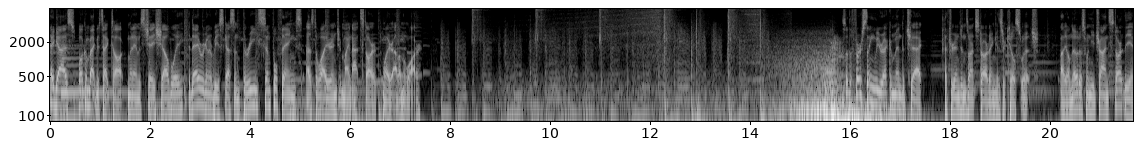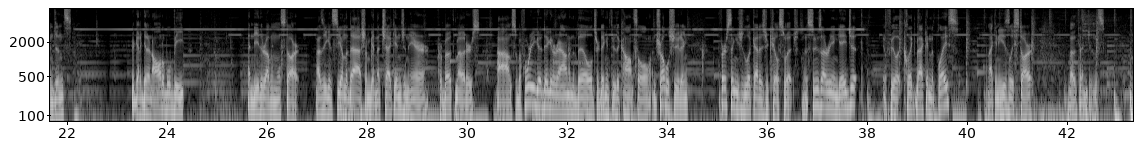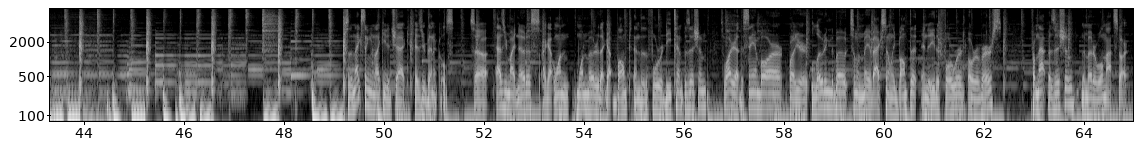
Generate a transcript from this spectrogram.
Hey guys, welcome back to Tech Talk. My name is Chase Shelby. Today we're going to be discussing three simple things as to why your engine might not start while you're out on the water. So the first thing we recommend to check if your engines aren't starting is your kill switch. Now you'll notice when you try and start the engines, you're going to get an audible beep and neither of them will start. As you can see on the dash, I'm getting a check engine error for both motors. Um, so before you go digging around in the bilge or digging through the console and troubleshooting, first thing you should look at is your kill switch. As soon as I re-engage it, you'll feel it click back into place and I can easily start both engines. So the next thing we'd like you to check is your binnacles. So as you might notice, I got one, one motor that got bumped into the forward detent position. So while you're at the sandbar, while you're loading the boat, someone may have accidentally bumped it into either forward or reverse. From that position, the motor will not start.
